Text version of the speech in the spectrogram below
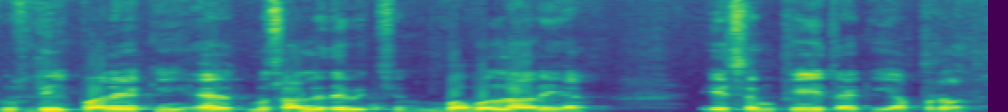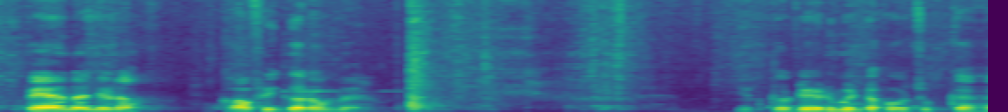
ਤੁਸੀਂ ਦੇਖ ਪਾ ਰਹੇ ਹੋ ਕਿ ਇਹ ਮਸਾਲੇ ਦੇ ਵਿੱਚ ਬਬਲ ਆ ਰਹੇ ਆ। ਇਹ ਸੰਕੇਤ ਹੈ ਕਿ ਆਪਣਾ ਪੈਨ ਹੈ ਜਿਹੜਾ ਕਾਫੀ ਗਰਮ ਹੈ। ਇੱਕ ਤੋਂ ਡੇਢ ਮਿੰਟ ਹੋ ਚੁੱਕਾ ਹੈ।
